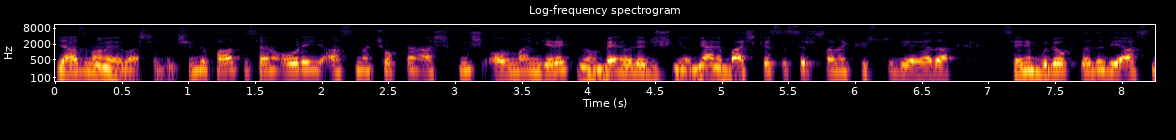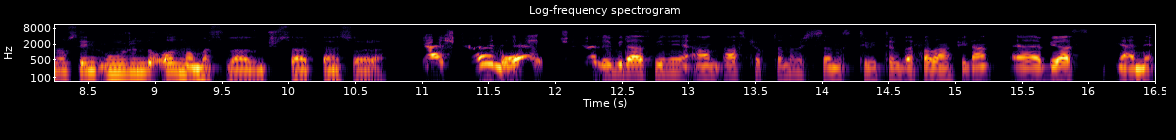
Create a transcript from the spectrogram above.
yazmamaya başladım. Şimdi Fatih sen orayı aslında çoktan aşmış olman gerekmiyor mu? Ben öyle düşünüyorum. Yani başkası sırf sana küstü diye ya da seni blokladı diye aslında o senin umurunda olmaması lazım şu saatten sonra. Ya şöyle, şöyle biraz beni az çok tanımışsanız Twitter'da falan filan e, biraz yani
